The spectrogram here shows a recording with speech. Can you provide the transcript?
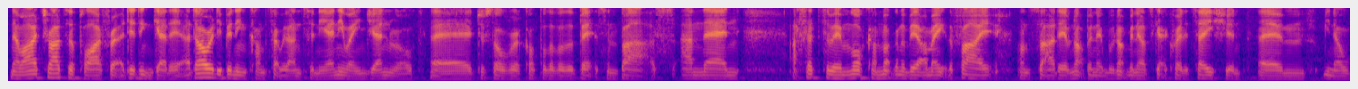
Now, I tried to apply for it, I didn't get it. I'd already been in contact with Anthony anyway, in general, uh, just over a couple of other bits and bats, and then I said to him, "Look, I'm not going to be able to make the fight on Saturday. I've not been, we've not been able to get accreditation. Um, you know,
